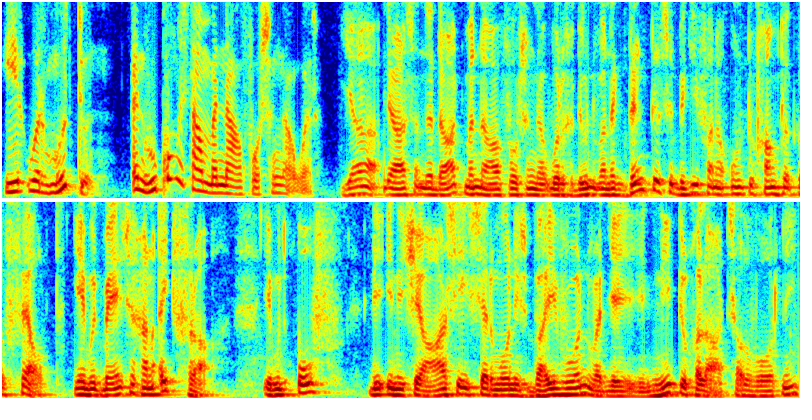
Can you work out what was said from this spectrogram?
hieroor moet doen. En hoekom is daar min navorsing daaroor? Ja, daar is inderdaad min navorsing daaroor gedoen want ek dink dit is 'n bietjie van 'n ontoeganklike veld. Jy moet mense gaan uitvra. Jy moet of die inisiasie seremonies bywoon wat jy nie toegelaat sal word nie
